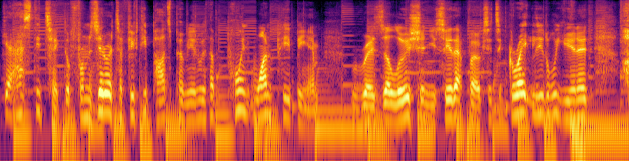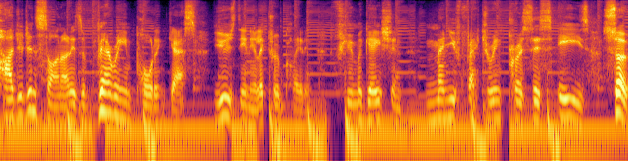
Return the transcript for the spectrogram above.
gas detector from 0 to 50 parts per million with a 0.1 ppm resolution. You see that, folks? It's a great little unit. Hydrogen cyanide is a very important gas used in electroplating, fumigation, manufacturing process ease. So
